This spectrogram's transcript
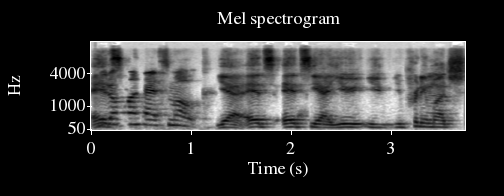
you don't want that smoke. Yeah it's it's yeah you you you pretty much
